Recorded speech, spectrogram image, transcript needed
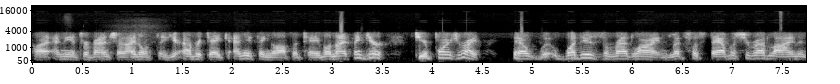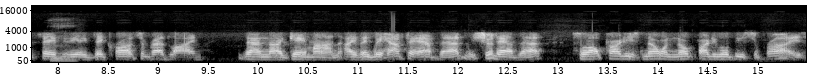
uh, any intervention. I don't think you ever take anything off the table, and I think you're to your point, you're right. You know, what is the red line? Let's establish a red line and say if they, they cross the red line, then uh, game on. I think we have to have that. We should have that, so all parties know, and no party will be surprised.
